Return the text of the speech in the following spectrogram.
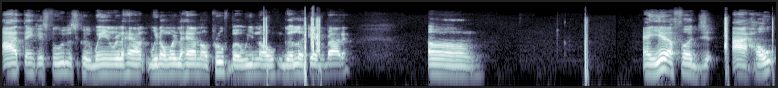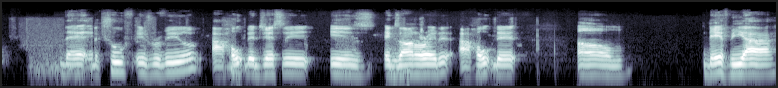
i think it's foolish because we ain't really have we don't really have no proof but we know good luck everybody um and yeah, for I hope that the truth is revealed. I hope that Jussie is exonerated. I hope that um the FBI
